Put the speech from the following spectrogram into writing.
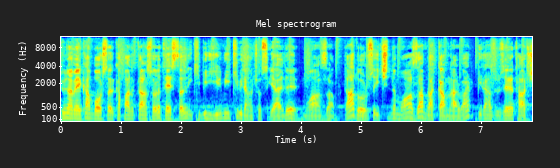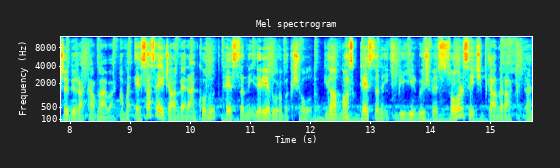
Dün Amerikan borsaları kapandıktan sonra Tesla'nın 2022 bilançosu geldi. Muazzam. Daha doğrusu içinde muazzam rakamlar var. Biraz üzerine tartışılabilir rakamlar var. Ama esas heyecan veren konu Tesla'nın ileriye doğru bakışı oldu. Elon Musk Tesla'nın 2023 ve sonrası için planları hakkında,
